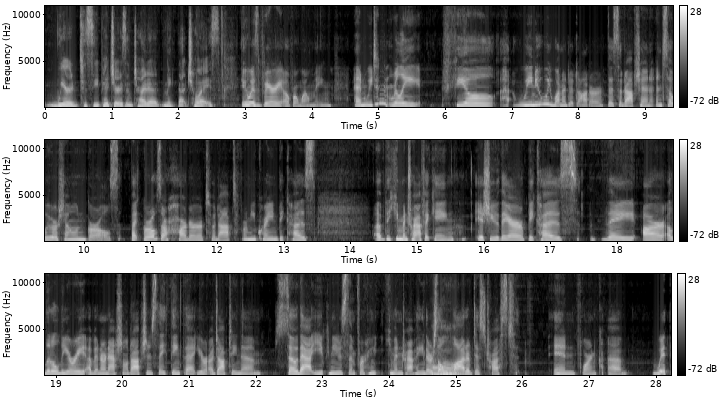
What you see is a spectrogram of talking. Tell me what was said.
weird to see pictures and try to make that choice. It was very overwhelming. And we didn't really feel we knew we wanted a daughter this adoption and so we were shown girls but girls are harder to adopt from ukraine because of the human trafficking issue there because they are a little leery of international adoptions they think that you're adopting them so that you can use them for human trafficking there's oh. a lot of distrust in foreign uh, with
